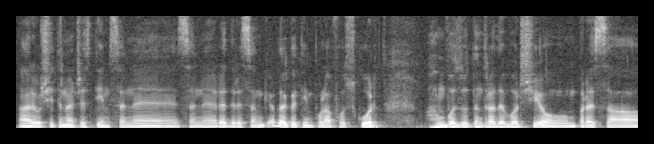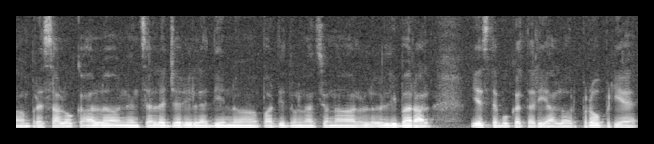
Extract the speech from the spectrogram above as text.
am reușit în acest timp să ne, să ne redresăm, chiar dacă timpul a fost scurt. Am văzut într-adevăr și eu în presa, în presa locală neînțelegerile din Partidul Național Liberal. Este bucătăria lor proprie,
